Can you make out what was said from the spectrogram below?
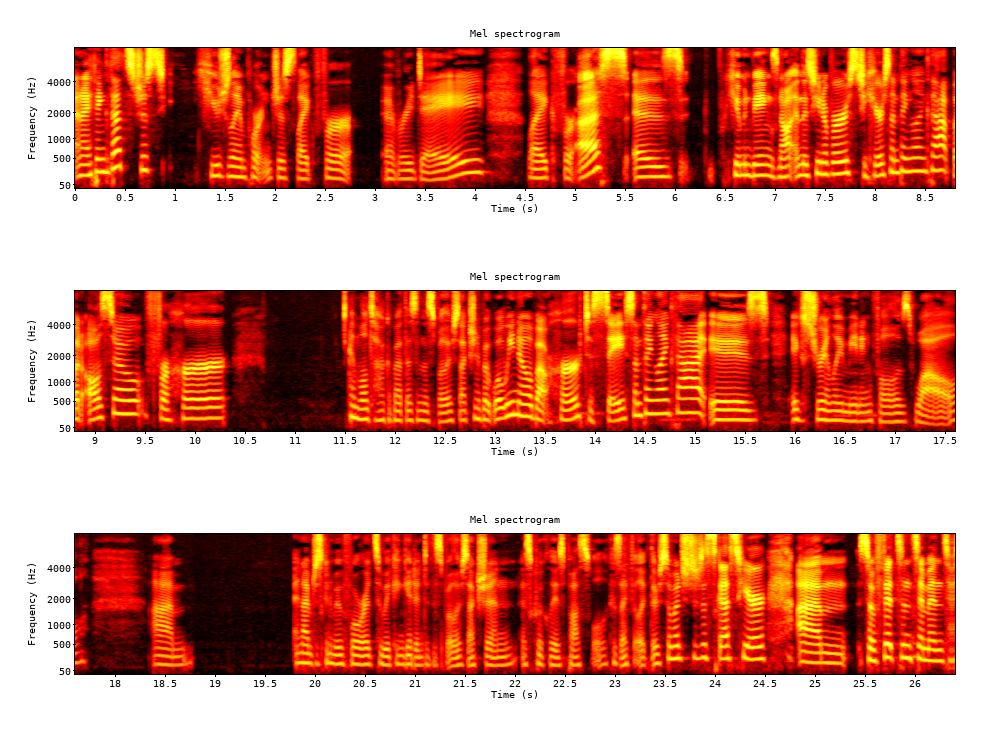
And i think that's just hugely important just like for every day like for us as human beings not in this universe to hear something like that but also for her and we'll talk about this in the spoiler section, but what we know about her to say something like that is extremely meaningful as well. Um, and I'm just going to move forward so we can get into the spoiler section as quickly as possible because I feel like there's so much to discuss here. Um, so Fitz and Simmons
